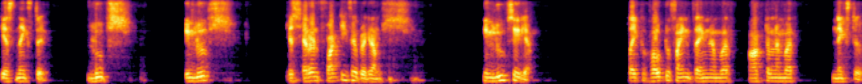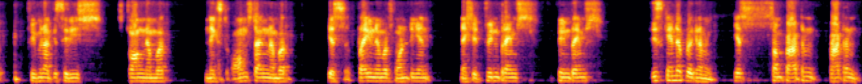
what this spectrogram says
Yes, next loops. In loops, Yes, around 45 programs in loops area. Like how to find prime number, octal number, next Fibonacci series, strong number, next Armstrong number, yes, prime numbers 1 to n, next twin primes, twin primes, this kind of programming. Yes, some pattern pattern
